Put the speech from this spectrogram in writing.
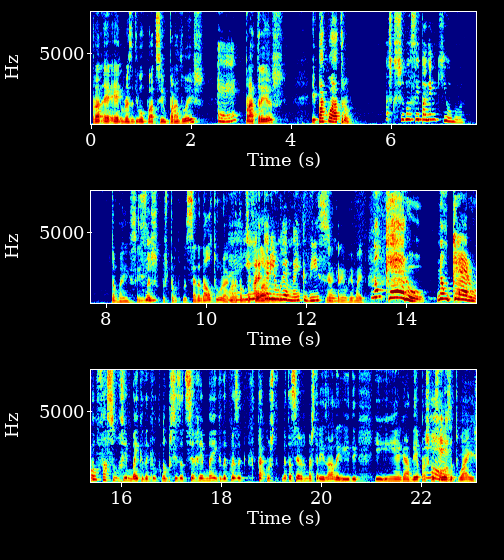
para, é, é Resident Evil 4 saiu para a 2, É, para a 3 e para a 4. acho que chegou a sair para a GameCube. Também, sim, Sim. Mas, mas pronto, mas era na altura. Agora É, estamos e a agora falar. querem do- um remake disso. É, querem um remake. Não quero! Não quero! Não façam um remake daquilo que não precisa de ser remake, da coisa que está constantemente a ser remasterizada e, de- e- em HD para as É. consolas atuais.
